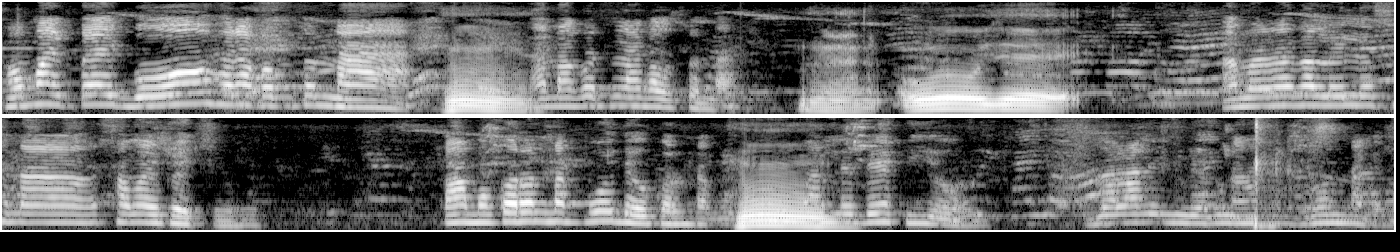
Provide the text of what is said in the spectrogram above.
সময় পাইবো সেরকম তো না। আমার কথা নাগাল তো না। হ্যাঁ, ওই যে আমার লইলে না সময় পাইছো। কামও করার না বই দেও করার না। পারলে দেখিও। জ্বালানি নিয়ে কোনো ঘুম না। কেন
